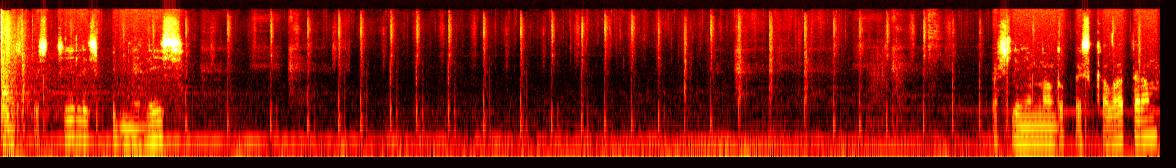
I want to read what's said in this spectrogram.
Мы спустились, поднялись. Пошли немного по эскалаторам.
